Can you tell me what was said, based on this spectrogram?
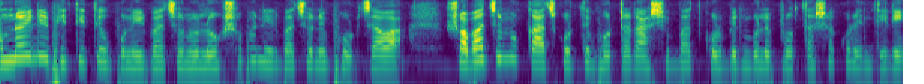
উন্নয়নের ভিত্তিতে উপনির্বাচন ও লোকসভা নির্বাচনে ভোট যাওয়া সবার জন্য কাজ করতে ভোটার আশীর্বাদ করবেন বলে প্রত্যাশা করেন তিনি।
